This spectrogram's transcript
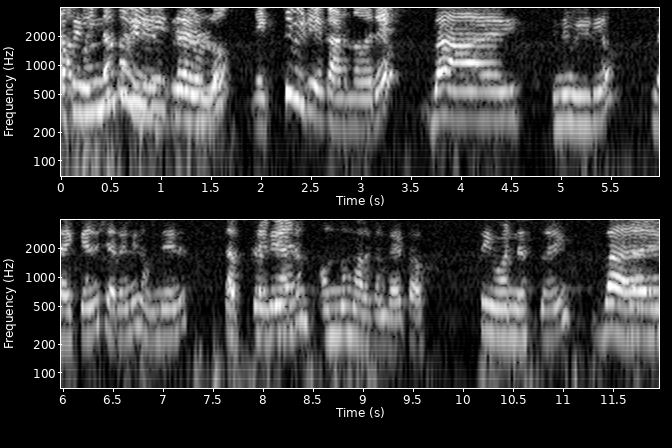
അപ്പൊ ഇന്നത്തെ വീഡിയോ ഇത്രയേ ഉള്ളൂ. നെക്സ്റ്റ് വീഡിയോ കാണുന്നവരെ ബൈ പിന്നെ വീഡിയോ ലൈക്ക് ചെയ്യാനും ഷെയർ ചെയ്യാനും കമന്റ് ചെയ്യാനും സബ്സ്ക്രൈബ് ചെയ്യാനും ഒന്നും മറക്കണ്ട കേട്ടോ. See one next time bye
